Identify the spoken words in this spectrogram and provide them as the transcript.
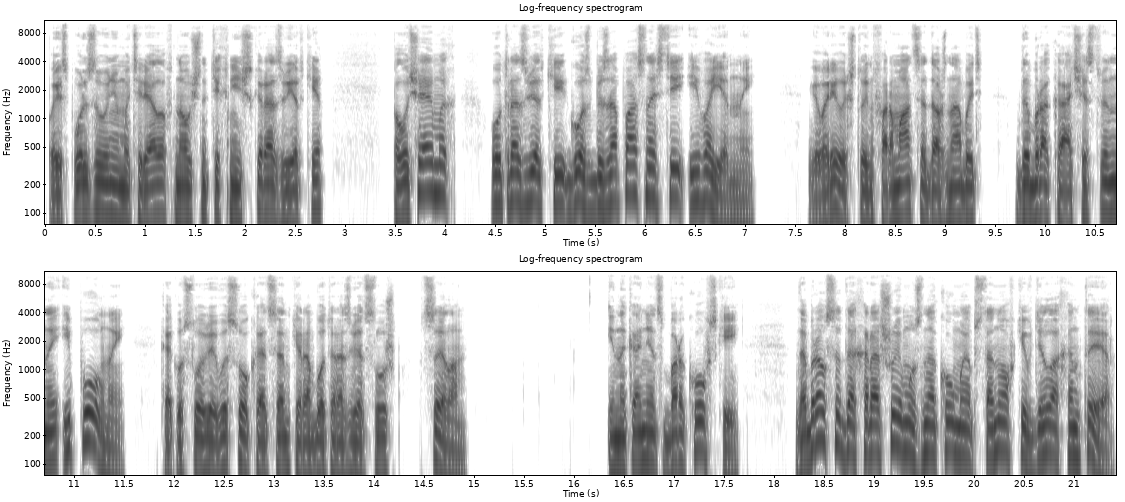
по использованию материалов научно-технической разведки, получаемых от разведки госбезопасности и военной. Говорилось, что информация должна быть доброкачественной и полной, как условие высокой оценки работы разведслужб в целом. И, наконец, Барковский добрался до хорошо ему знакомой обстановки в делах НТР,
